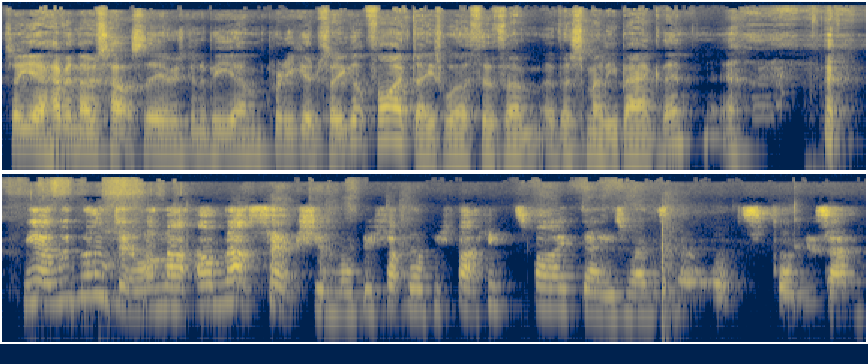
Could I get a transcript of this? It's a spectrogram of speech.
So yeah, having those huts there is going to be um, pretty good. So you have got five days worth of um, of a smelly bag then. Yeah, we will do on that on that section. There'll be there'll be I think it's five days where there's no huts, but um,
